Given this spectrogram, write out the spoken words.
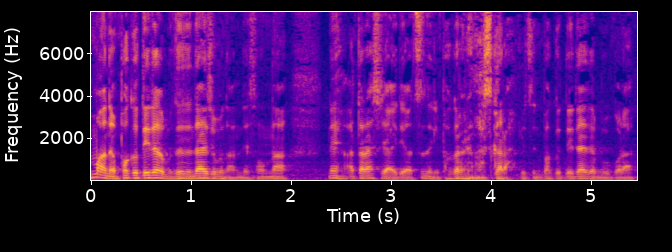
まあでもパクっていただいても全然大丈夫なんでそんなね新しいアイデアは常にパクられますから。別にパクっていただいても僕ら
